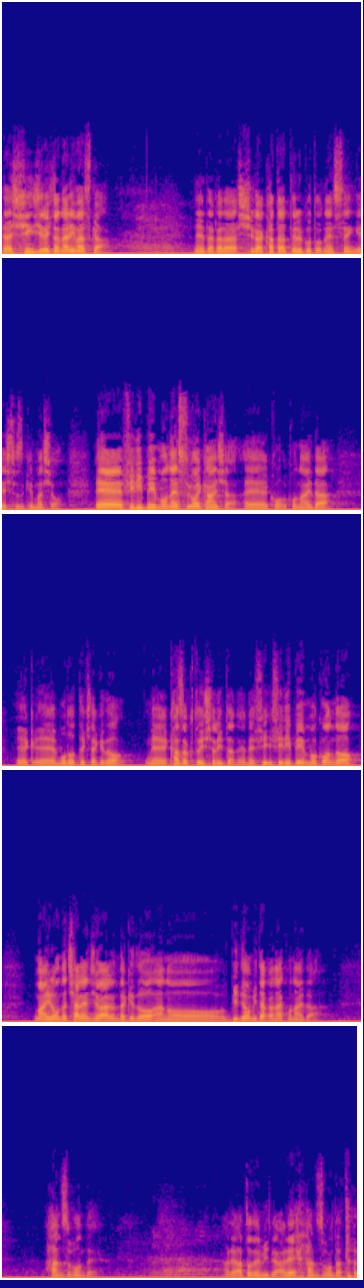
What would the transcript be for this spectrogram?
ら信じる人になりますか？ね、だから主が語っていることを、ね、宣言し続けましょう。えー、フィリピンもね、すごい感謝。えー、ここの間、えー、戻ってきたけど、えー、家族と一緒にいたんだよね。フィフィリピンも今度、まあいろんなチャレンジはあるんだけど、あのビデオ見たかな、この間。半ズボンで。あれ、後で見て、あれ？半ズボンだった。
